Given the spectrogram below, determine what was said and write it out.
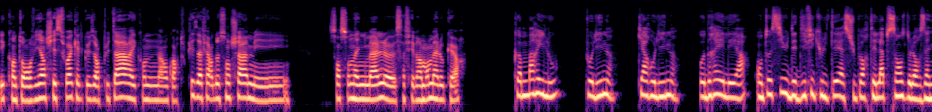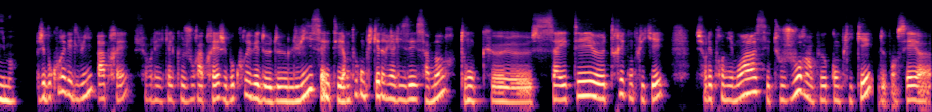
Et quand on revient chez soi quelques heures plus tard et qu'on a encore toutes les affaires de son chat, mais sans son animal, ça fait vraiment mal au cœur. Comme Marie-Lou, Pauline, Caroline, Audrey et Léa ont aussi eu des difficultés à supporter l'absence de leurs animaux. J'ai beaucoup rêvé de lui après, sur les quelques jours après. J'ai beaucoup rêvé de, lui. Ça a été un peu compliqué de réaliser sa mort. Donc, euh, ça a été euh, très compliqué. Sur les premiers mois, c'est toujours un peu compliqué de penser euh,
